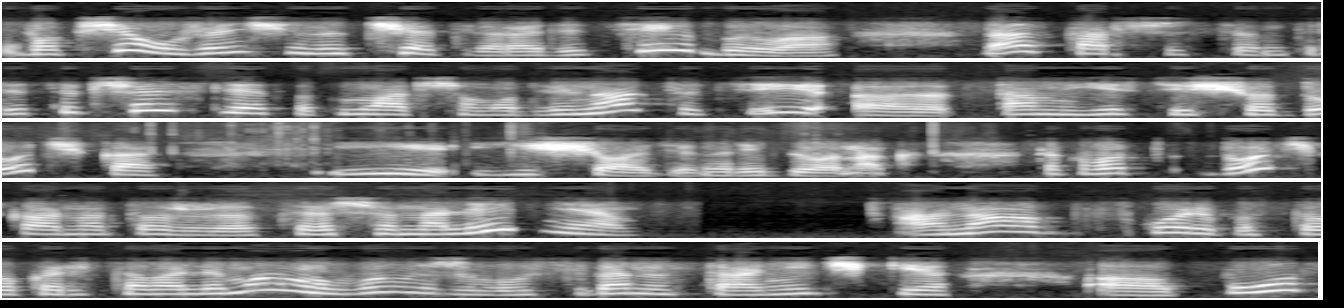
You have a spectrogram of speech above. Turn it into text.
вообще у женщины четверо детей было. Да, старший сын 36 лет, вот младшему 12, и э, там есть еще дочка и еще один ребенок. Так вот, дочка, она тоже совершеннолетняя, она вскоре после того, как арестовали маму, выложила у себя на страничке э, пост,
